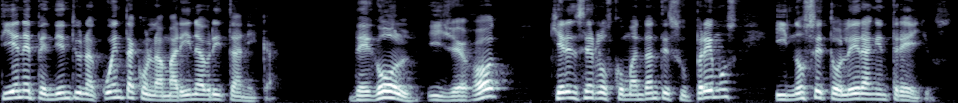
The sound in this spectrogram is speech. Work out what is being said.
tiene pendiente una cuenta con la Marina Británica. De Gaulle y Giraud quieren ser los comandantes supremos y no se toleran entre ellos.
